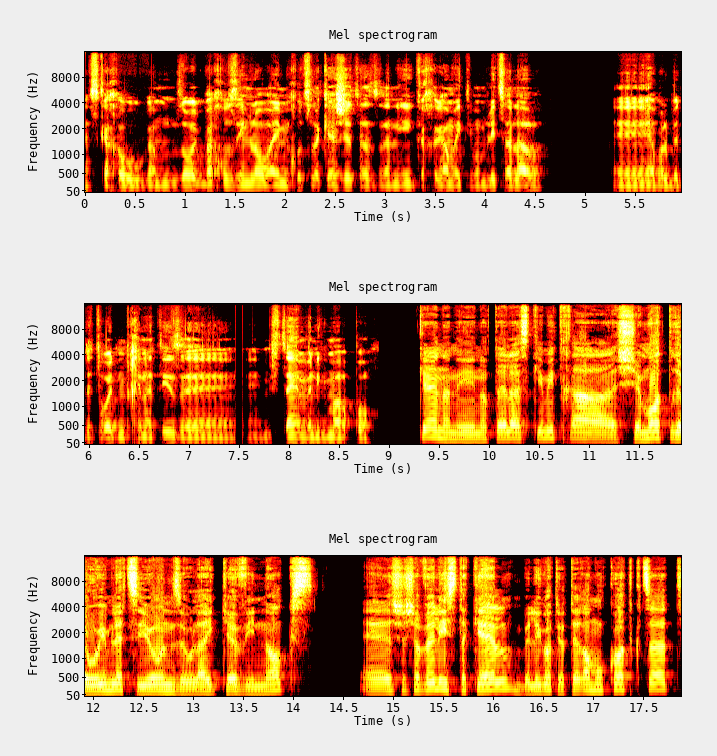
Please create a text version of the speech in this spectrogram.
אז ככה הוא גם זורק באחוזים לא רעים מחוץ לקשת, אז אני ככה גם הייתי ממליץ עליו, אה, אבל בדטרויט מבחינתי זה אה, מסתיים ונגמר פה. כן, אני נוטה להסכים איתך, שמות ראויים לציון זה אולי קווי נוקס, אה, ששווה להסתכל בליגות יותר עמוקות קצת,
